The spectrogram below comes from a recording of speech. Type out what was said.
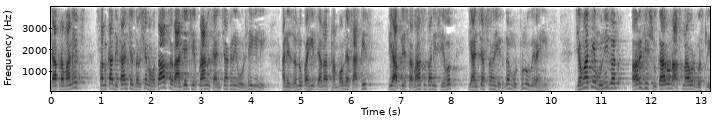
त्याप्रमाणेच सनकाधिकांचे दर्शन होताच राजेचे प्राण त्यांच्याकडे ओढले गेले आणि जणू काही त्यांना थांबवण्यासाठीच ते आपले सभासद आणि सेवक यांच्यासह एकदम उठून उभे राहिले. जेव्हा ते मुनिगण अर्घ्य स्वीकारून आसनावर बसले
